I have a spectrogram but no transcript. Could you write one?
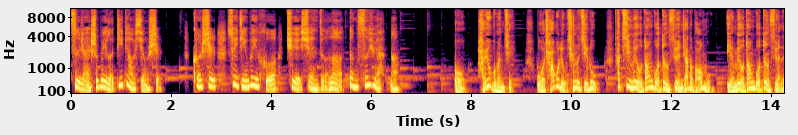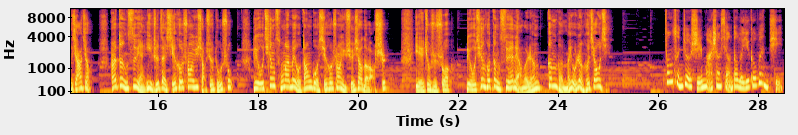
自然是为了低调行事。可是最近为何却选择了邓思远呢？哦，还有个问题，我查过柳青的记录，她既没有当过邓思远家的保姆。也没有当过邓思远的家教，而邓思远一直在协和双语小学读书。柳青从来没有当过协和双语学校的老师，也就是说，柳青和邓思远两个人根本没有任何交集。方寸这时马上想到了一个问题，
